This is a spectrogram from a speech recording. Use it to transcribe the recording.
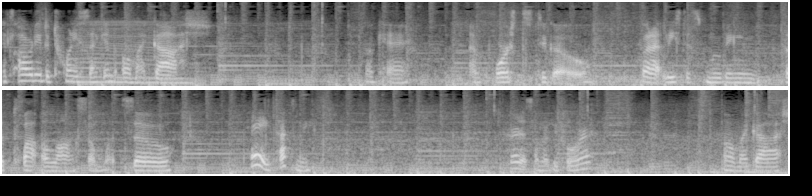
It's already the 22nd? Oh my gosh. Okay. I'm forced to go. But at least it's moving the plot along somewhat. So, hey, talk to me. Heard it somewhere before. Oh my gosh.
